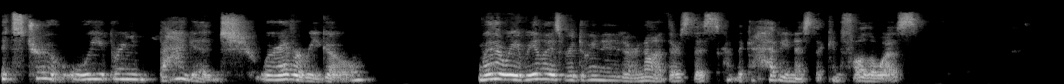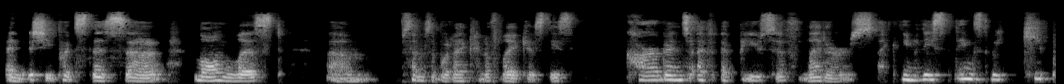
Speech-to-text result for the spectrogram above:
It's true. We bring baggage wherever we go. Whether we realize we're doing it or not, there's this kind of heaviness that can follow us. And she puts this uh, long list. Um, some of what I kind of like is these carbons of abusive letters, like, you know, these things we keep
